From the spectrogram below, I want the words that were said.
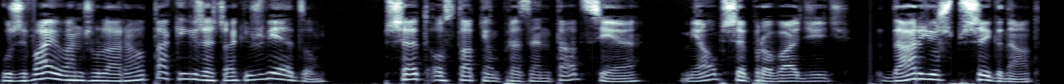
używają Angulara, o takich rzeczach już wiedzą. Przed ostatnią prezentację miał przeprowadzić Dariusz Przygnat,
